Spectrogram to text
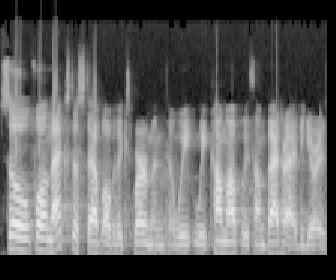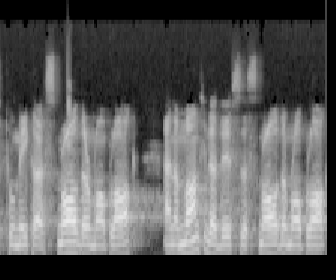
So for the next step of the experiment, we, we come up with some better idea is to make a small thermal block and mounted this small thermal block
